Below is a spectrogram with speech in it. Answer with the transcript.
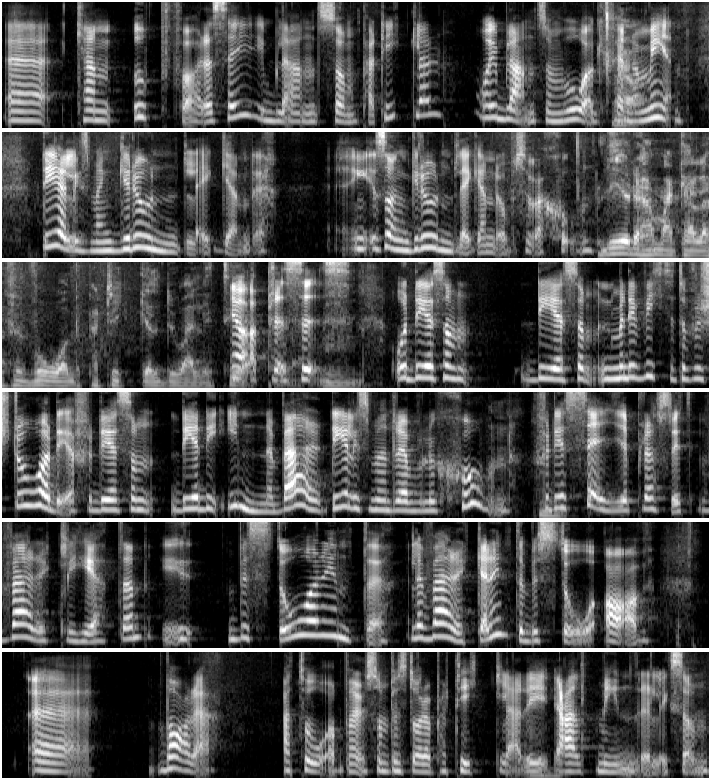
eh, kan uppföra sig ibland som partiklar och ibland som vågfenomen. Det är liksom en grundläggande, en sån grundläggande observation. Det är ju det här man kallar för våg-partikeldualitet. Ja, precis. Och det som det som, men det är viktigt att förstå det, för det som det, det innebär, det är liksom en revolution. För Mm. det säger plötsligt, verkligheten består inte, eller verkar inte bestå av eh, bara atomer som består av partiklar i allt mindre liksom,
